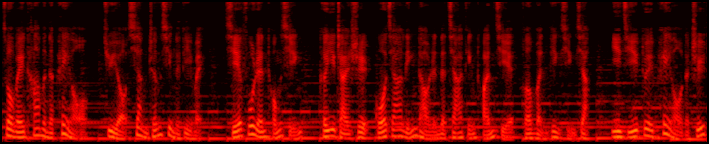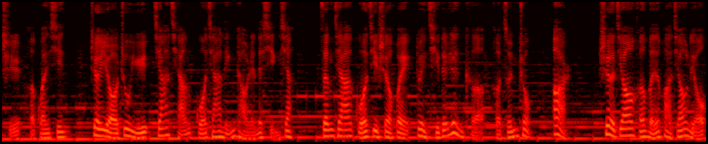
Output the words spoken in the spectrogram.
作为他们的配偶，具有象征性的地位。携夫人同行可以展示国家领导人的家庭团结和稳定形象，以及对配偶的支持和关心。这有助于加强国家领导人的形象，增加国际社会对其的认可和尊重。二、社交和文化交流。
